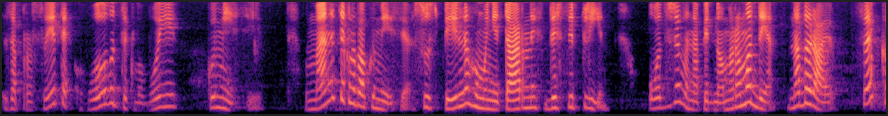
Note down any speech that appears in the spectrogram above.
запросити голову циклової комісії. В мене циклова комісія суспільно-гуманітарних дисциплін. Отже, вона під номером 1. Набираю ЦК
